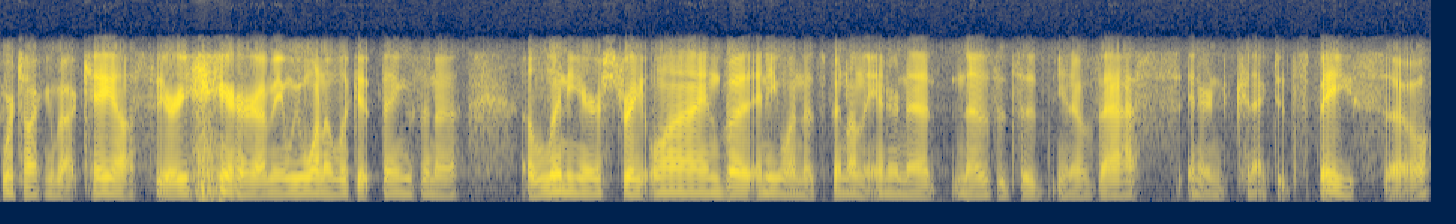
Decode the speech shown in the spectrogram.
we're talking about chaos theory here. I mean, we want to look at things in a a linear straight line, but anyone that's been on the internet knows it's a you know vast interconnected space. So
